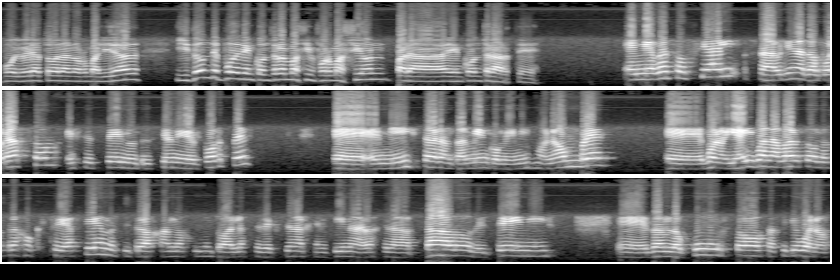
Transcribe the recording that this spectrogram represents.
volverá toda la normalidad. ¿Y dónde pueden encontrar más información para encontrarte? En mi red social, Sabrina Caporazo, SC Nutrición y Deporte. Eh, en mi Instagram también con mi mismo nombre. Eh, bueno, y ahí van a ver todos los trabajos que estoy haciendo. Estoy trabajando junto a la selección argentina de básquet adaptado, de tenis, eh, dando cursos. Así que bueno,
